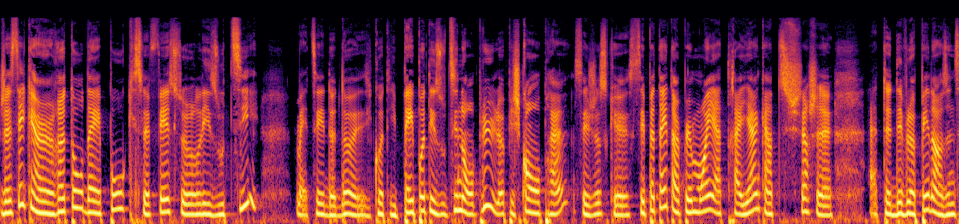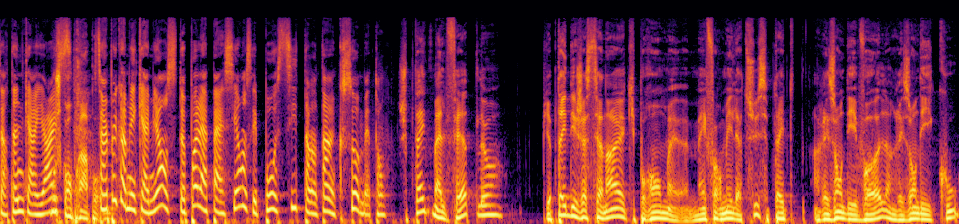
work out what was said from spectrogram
Je sais qu'il y a un retour d'impôt qui se fait sur les outils, mais tu sais, de là, écoute, ils ne payent pas tes outils non plus, là, puis je comprends. C'est juste que c'est peut-être un peu moins attrayant quand tu cherches euh, à te développer dans une certaine carrière. Moi, je comprends pas. C'est un peu comme les camions. Si tu n'as pas la passion, c'est pas si tentant que ça, mettons. Je suis peut-être mal faite, là. Puis il y a peut-être des gestionnaires qui pourront m'informer là-dessus. C'est peut-être en raison des vols, en raison des coûts.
